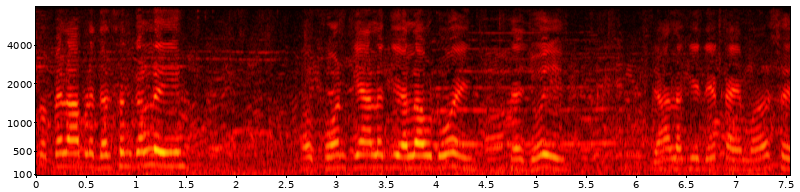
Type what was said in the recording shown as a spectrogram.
તો પહેલાં આપણે દર્શન કરી લઈએ. ફોન ક્યાં લગી અલાઉડ હોય તે જોઈ. જ્યાં લગી દેખાય એમાં હશે.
